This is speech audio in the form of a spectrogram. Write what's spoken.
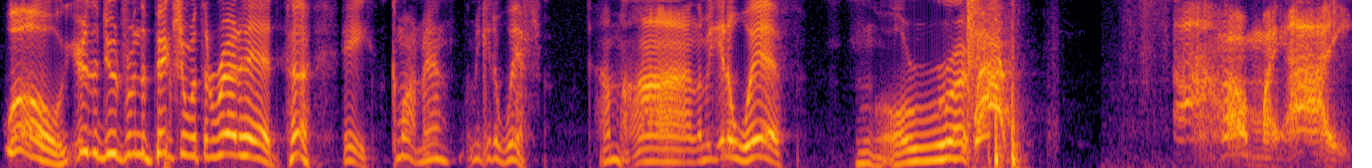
Whoa, you're the dude from the picture with the redhead. Huh. Hey, come on, man. Let me get a whiff. Come on, let me get a whiff. All right. Ah! ah oh, my eye!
